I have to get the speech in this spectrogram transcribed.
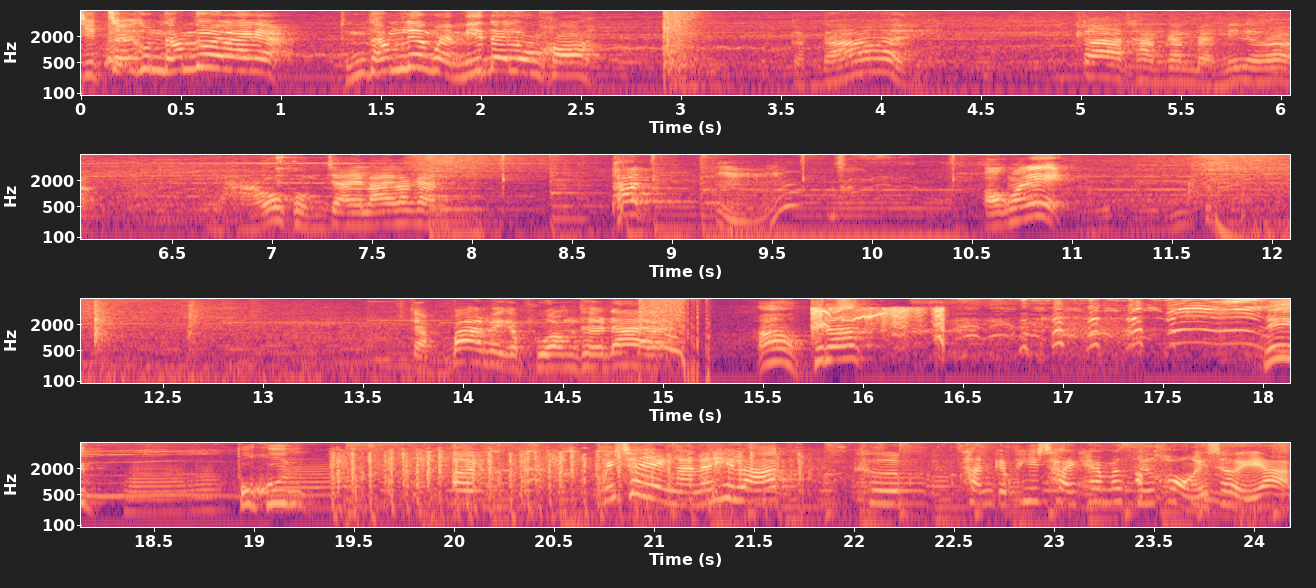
จิตใจคุณทำด้วยอะไรเนี่ย ถึงทำเรื่องแบบนี้ได้ลงคอก็ได้ กล้าทำกันแบบนี้เนี่ยก็อย่าหาว่าผมใจร้ายแล้วกัน พัด ออกมานี่กลับบ้านไปกับพวงเธอได้แล้ว อ้าวพี่รัก นี่พวกคุณเออไม่ใช่อย่างนั้นนะที่รัก คือฉันกับพี่ชายแค่มาซื้อของเฉยๆอะ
